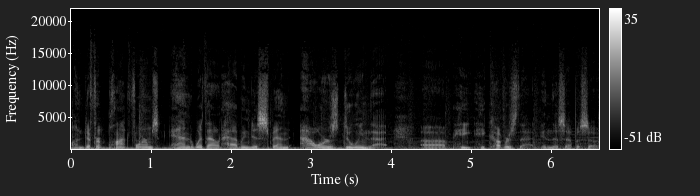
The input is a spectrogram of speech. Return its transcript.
on different platforms and without having to spend hours doing that. Uh, he, he covers that in this episode.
